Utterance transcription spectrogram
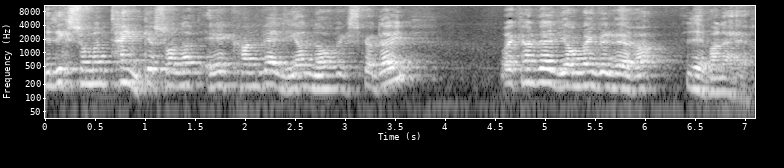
Det er liksom man tenker sånn at jeg kan velge når jeg skal dø, og jeg kan velge om jeg vil være levende her.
